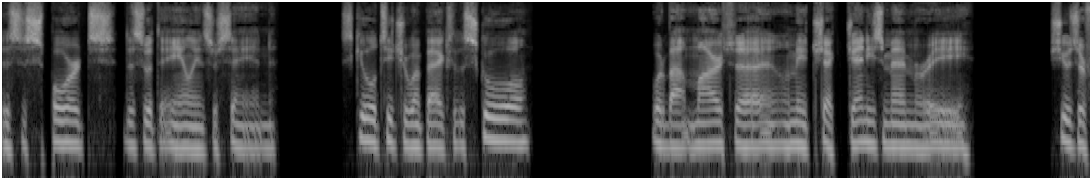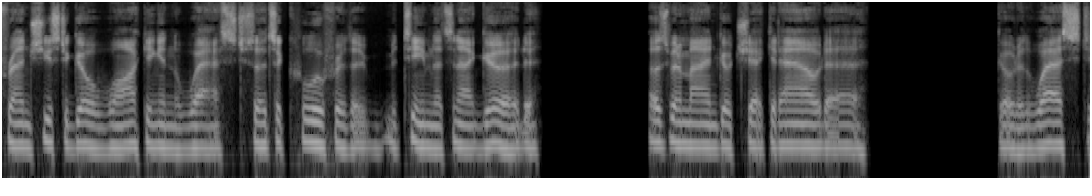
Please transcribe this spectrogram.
This is sports. This is what the aliens are saying. School teacher went back to the school. What about Martha? Let me check Jenny's memory. She was her friend. She used to go walking in the West. So it's a clue for the, team that's not good. Husband of mine, go check it out. Uh, go to the West,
